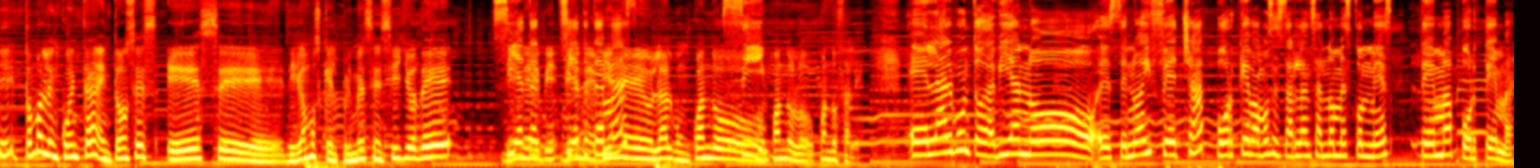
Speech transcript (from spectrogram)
Eh, tómalo en cuenta, entonces es, eh, digamos que el primer sencillo de... Siete- viene- siete viene- temas. viene el álbum, ¿cuándo, Sí. ¿cuándo, lo, ¿cuándo sale? El álbum todavía no, este, no hay fecha porque vamos a estar lanzando mes con mes, tema por tema.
